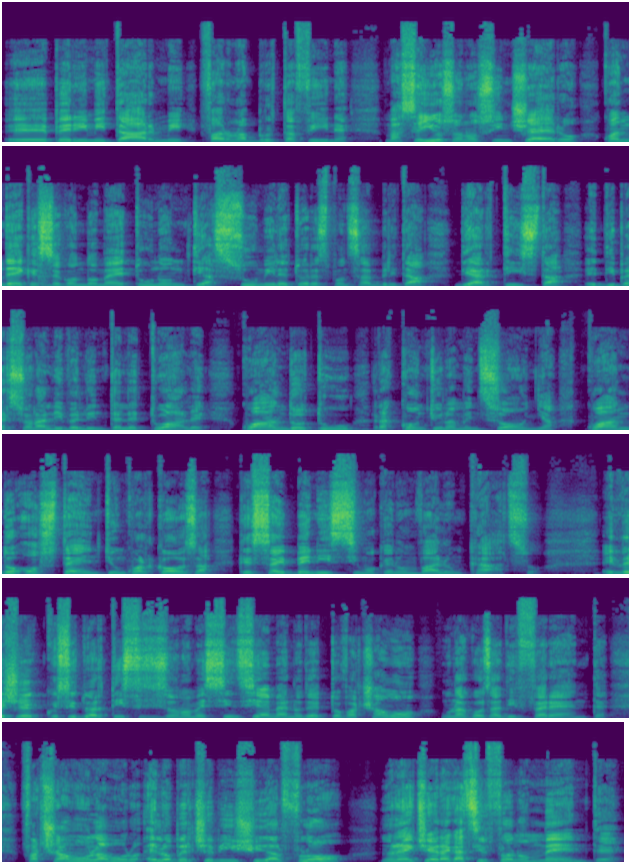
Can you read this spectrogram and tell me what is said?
eh, per imitarmi fare una brutta fine, ma se io sono sincero, quando è che secondo me tu non ti assumi le tue responsabilità di artista e di persona a livello intellettuale? Quando tu racconti una menzogna, quando ostenti un qualcosa che sai benissimo che non vale un cazzo. E invece questi due artisti si sono messi insieme e hanno detto facciamo una cosa differente, facciamo un lavoro e lo percepisci dal flow. Non è, cioè ragazzi il flow non mente.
